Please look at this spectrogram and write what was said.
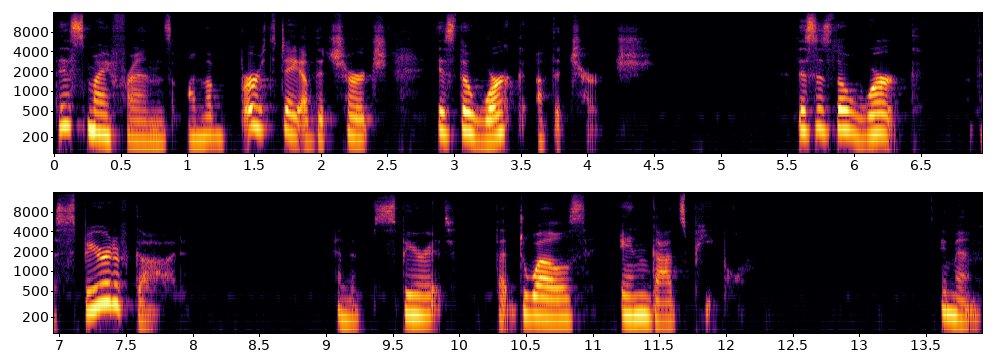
This, my friends, on the birthday of the church, is the work of the church. This is the work of the Spirit of God and the Spirit that dwells in God's people. Amen.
